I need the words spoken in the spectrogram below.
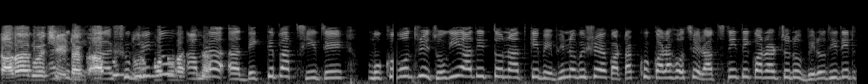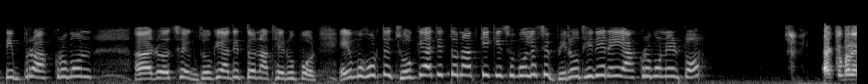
কারা রয়েছে এটা আদৌ শুভেন্দু দুর্ঘটনা আমরা দেখতে পাচ্ছি যে মুখ্যমন্ত্রী যোগী আদিত্যনাথকে বিভিন্ন বিষয়ে কটাক্ষ করা হচ্ছে রাজনীতি করার জন্য বিরোধীদের তীব্র আক্রমণ রয়েছে যোগী আদিত্যনাথের উপর। এই মুহূর্তে যোগী আদিত্যনাথকে কিছু বলেছে বিরোধীদের এই আক্রমণের পর? একেবারে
